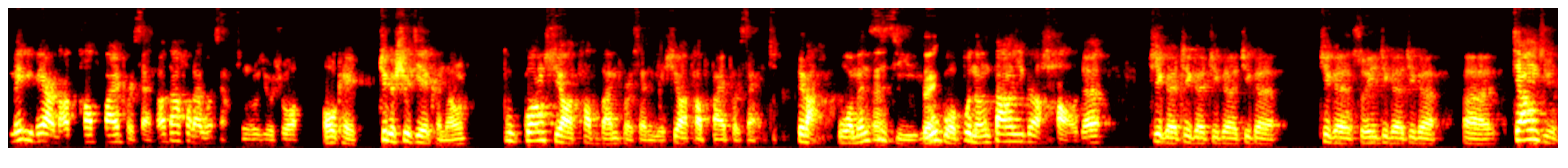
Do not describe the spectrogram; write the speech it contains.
maybe we are not top five percent。然后到后来我想清楚，就是说，OK，这个世界可能。不光需要 top one percent，也需要 top five percent，对吧？我们自己如果不能当一个好的这个这个这个这个这个，所以这个这个呃将军，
